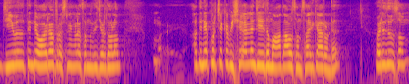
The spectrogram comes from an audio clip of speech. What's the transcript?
ജീവിതത്തിന്റെ ഓരോ പ്രശ്നങ്ങളെ സംബന്ധിച്ചിടത്തോളം അതിനെക്കുറിച്ചൊക്കെ വിശകലനം ചെയ്ത് മാതാവ് സംസാരിക്കാറുണ്ട്. ഒരു ദിവസം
